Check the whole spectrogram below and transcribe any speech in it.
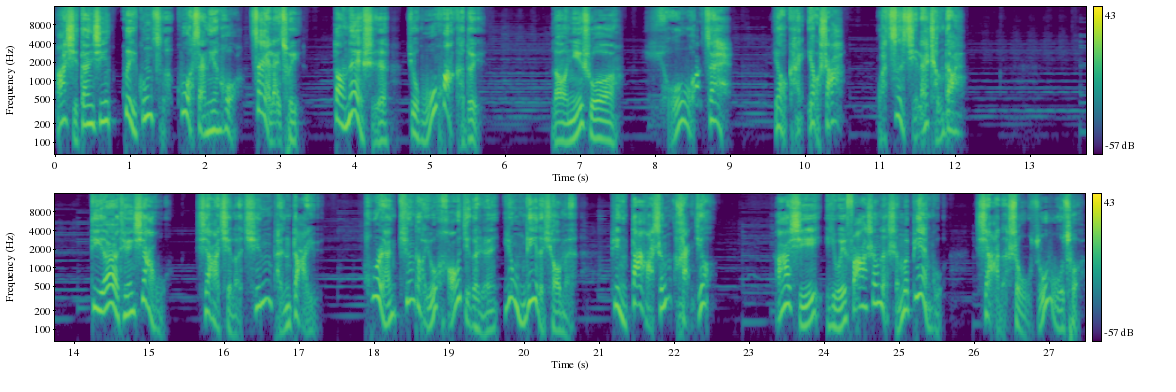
阿喜担心贵公子过三天后再来催，到那时就无话可对。老尼说：“有我在，要砍要杀，我自己来承担。”第二天下午，下起了倾盆大雨。忽然听到有好几个人用力的敲门，并大声喊叫。阿喜以为发生了什么变故，吓得手足无措。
